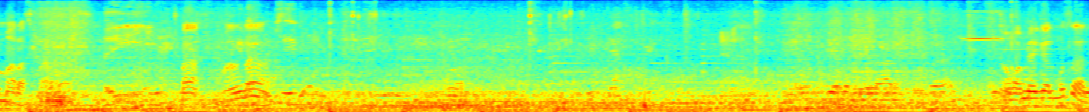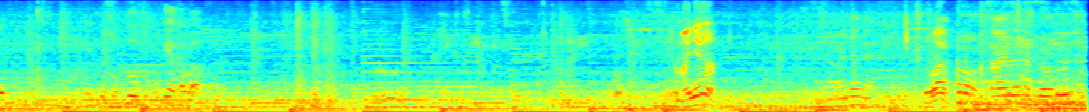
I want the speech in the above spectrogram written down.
Mamaras pa. Ay, pa, mangga. Ako kami galmasal. Tusok-tusok ko kaya ka ba? Yaman niya. Yan yan eh. Diba? Oh, tayo lang nagluto niyan.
